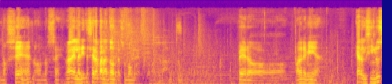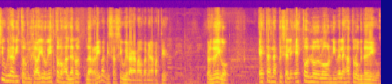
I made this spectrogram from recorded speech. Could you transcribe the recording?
No sé, ¿eh? No, no sé. Ah, el ariete será para la torre, supongo. Pero... Madre mía. Claro, y si Lucy hubiera visto el caballero, hubiera visto los aldeanos de arriba, quizás sí hubiera ganado también la partida. Pero te digo, esta es la especialidad. Esto es lo de los niveles altos, lo que te digo.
